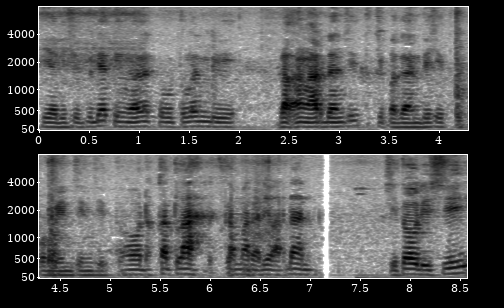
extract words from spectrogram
ya di situ dia tinggalnya kebetulan di belakang Ardan situ Cipaganti situ pom bensin situ Oh, dekat lah sama Radio Ardan. situ audisi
